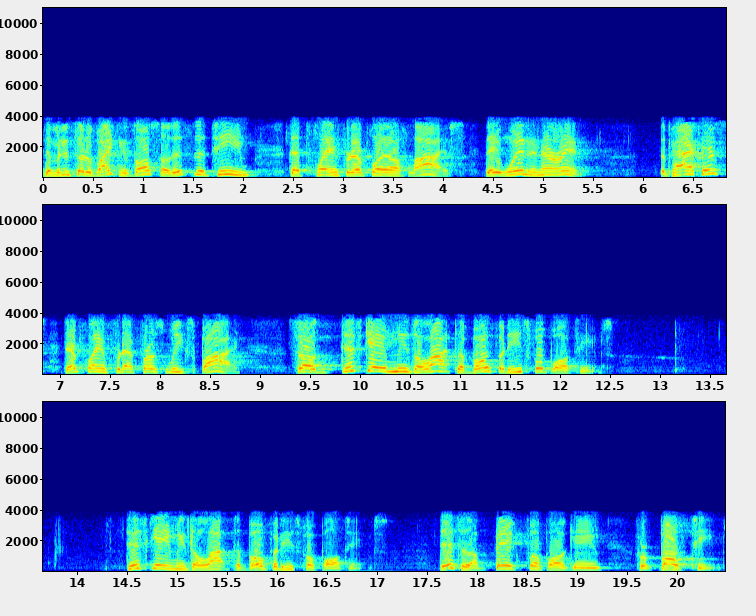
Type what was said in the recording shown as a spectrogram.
The Minnesota Vikings also, this is a team that's playing for their playoff lives. They win and they're in. The Packers, they're playing for that first week's bye. So this game means a lot to both of these football teams. This game means a lot to both of these football teams. This is a big football game for both teams.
